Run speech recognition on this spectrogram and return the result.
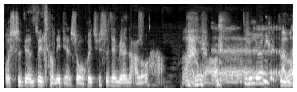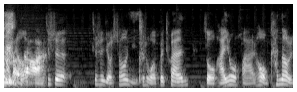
我世间最强的一点是我会去世间别人的阿 罗哈。就是因为阿罗哈啊，就是就是有时候你就是我会突然左滑右滑，然后我看到了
